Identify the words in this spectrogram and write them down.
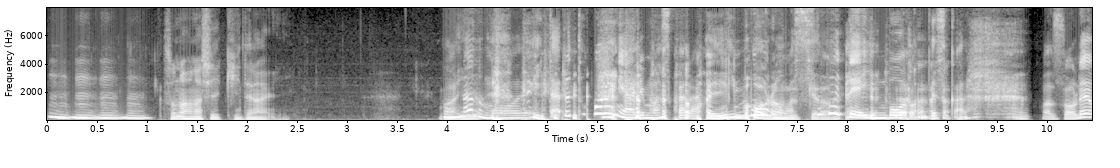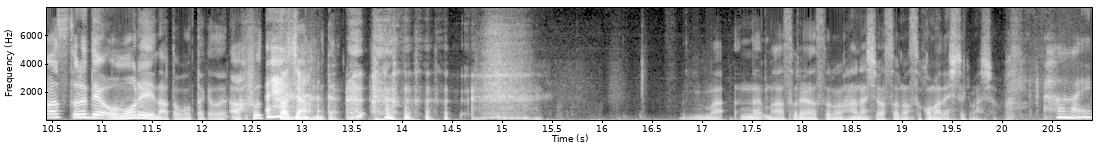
うんうんうんうん。その話聞いてない？こんなのもう至る所にありますから。まあ陰陰謀論はですけどね。全て陰謀論ですから。まあそれはそれでおもれえなと思ったけどあ降ったじゃんみたいな。まあなまあそれはその話はそのそこまでしときましょはい。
